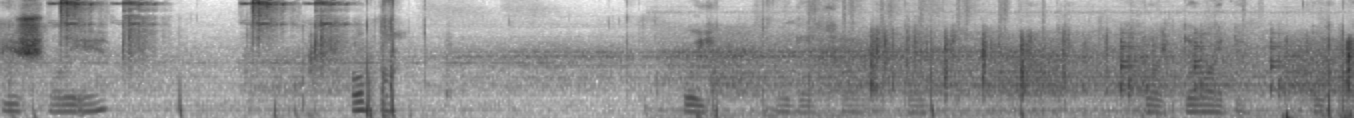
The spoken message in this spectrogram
Пішли. Опа. Ой, так. Так, давайте. Опа.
